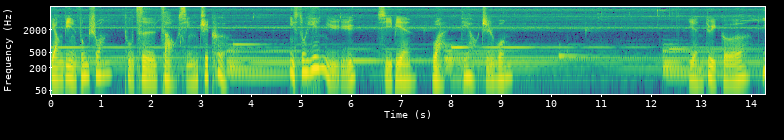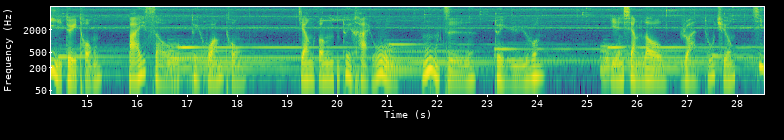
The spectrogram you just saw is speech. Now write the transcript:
两鬓风霜，突刺早行之客；一蓑烟雨，溪边晚钓之翁。言对格，意对同，白叟对黄童，江风对海雾，木子对渔翁。岩巷陋，阮途穷，冀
